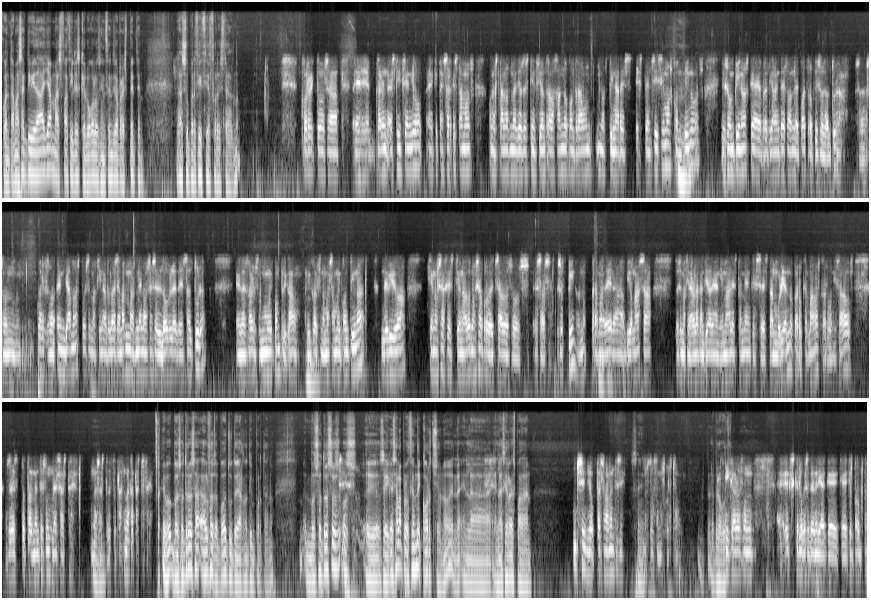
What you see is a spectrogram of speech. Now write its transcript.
Cuanta más actividad haya, más fácil es que luego los incendios respeten la superficie forestal, ¿no? Correcto, o sea, eh, claro, este incendio hay que pensar que estamos, bueno, están los medios de extinción trabajando contra unos pinares extensísimos, continuos, y son pinos que prácticamente son de cuatro pisos de altura. O sea, son, pues, en llamas, pues imaginar las llamas más o menos es el doble de esa altura. Entonces, claro, es muy complicado. Y es una masa muy continua debido a que no se ha gestionado, no se ha aprovechado esos, esos, esos pinos, ¿no? Para madera, biomasa, entonces, imaginar la cantidad de animales también que se están muriendo, claro, quemados, carbonizados. Entonces, totalmente es un desastre, un desastre total, una catástrofe. Eh, vosotros, Alfa, te puedo tutear, no te importa, ¿no? Vosotros os, os, eh, dedicáis a la producción de corcho, ¿no? En la, en la, en la Sierra de Espadán. Sí, yo personalmente sí. sí. Nosotros hacemos corcho y claro, es, un, es que lo que se tendría que,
